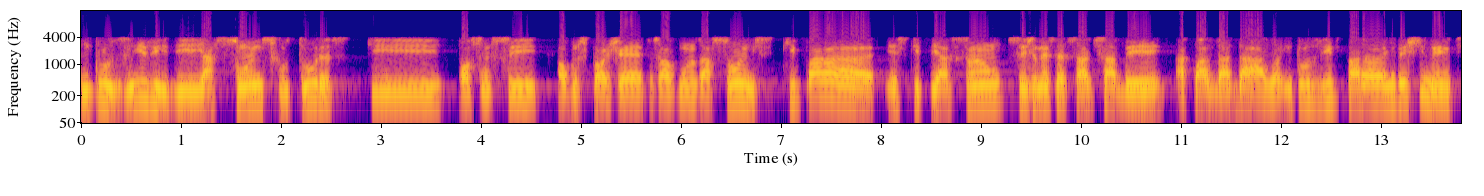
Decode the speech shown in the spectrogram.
inclusive, de ações futuras que possam ser alguns projetos, algumas ações que para esse tipo de ação seja necessário saber a qualidade da água, inclusive para investimentos.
